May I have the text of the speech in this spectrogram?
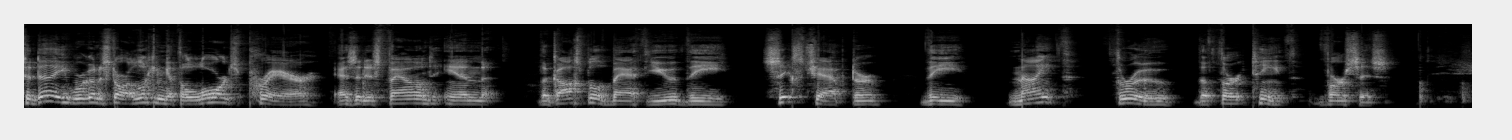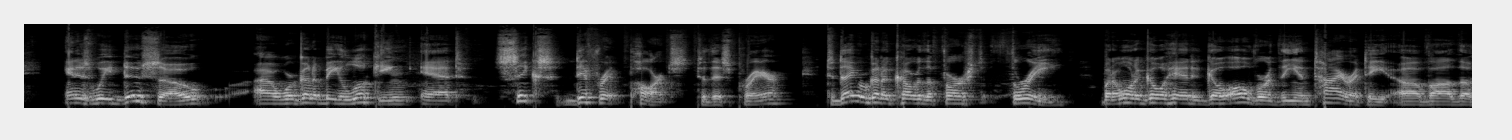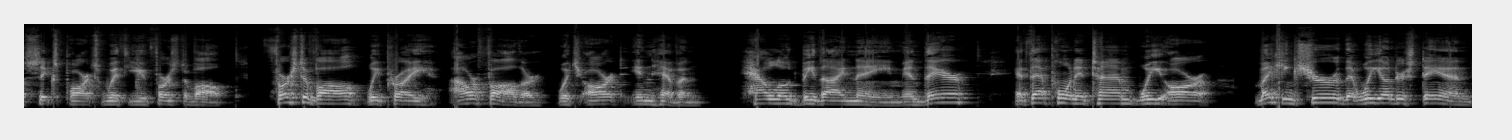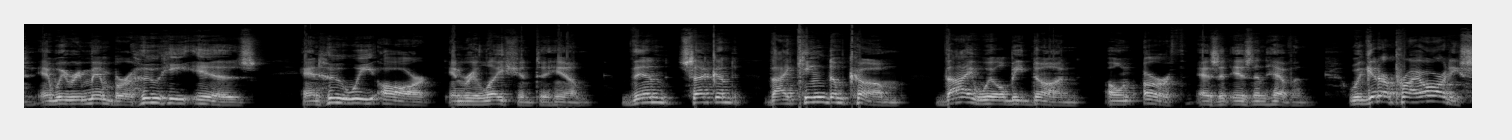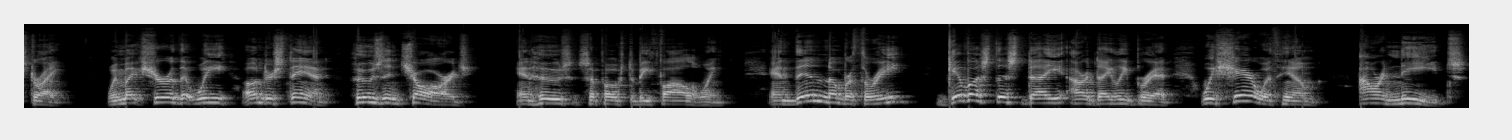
Today, we're going to start looking at the Lord's Prayer as it is found in the Gospel of Matthew, the sixth chapter, the ninth through the 13th verses. And as we do so, uh, we're going to be looking at six different parts to this prayer. Today, we're going to cover the first three but I want to go ahead and go over the entirety of uh, the six parts with you, first of all. First of all, we pray, Our Father, which art in heaven, hallowed be thy name. And there, at that point in time, we are making sure that we understand and we remember who he is and who we are in relation to him. Then, second, thy kingdom come, thy will be done on earth as it is in heaven. We get our priorities straight. We make sure that we understand who's in charge and who's supposed to be following. And then number three, give us this day our daily bread. We share with him our needs,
